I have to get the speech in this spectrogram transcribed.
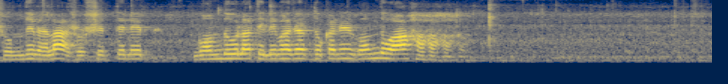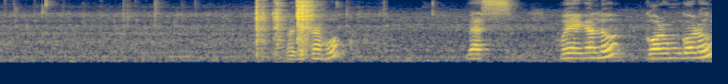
সন্ধেবেলা সর্ষের তেলের গন্ধওয়ালা তেলে ভাজার দোকানের গন্ধ, আ হা হা হা ভাজাটা হোক। ব্যাস, হয়ে গেল গরম গরম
